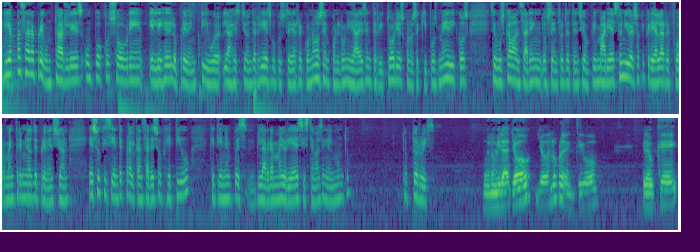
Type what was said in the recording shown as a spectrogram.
Quería pasar a preguntarles un poco sobre el eje de lo preventivo, la gestión de riesgo que ustedes reconocen, poner unidades en territorios con los equipos médicos, se busca avanzar en los centros de atención primaria. ¿Este universo que crea la reforma en términos de prevención es suficiente para alcanzar ese objetivo? Que tienen pues la gran mayoría de sistemas en el mundo? Doctor Ruiz. Bueno, mira, yo, yo en lo preventivo creo que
